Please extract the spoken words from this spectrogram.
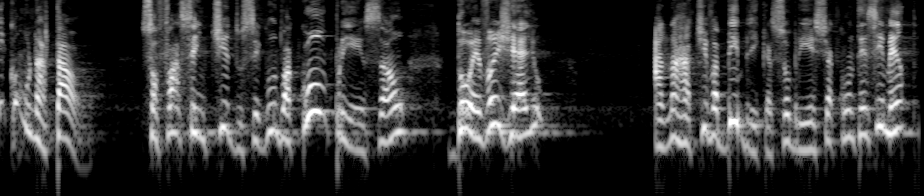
E como Natal só faz sentido segundo a compreensão do Evangelho, a narrativa bíblica sobre este acontecimento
